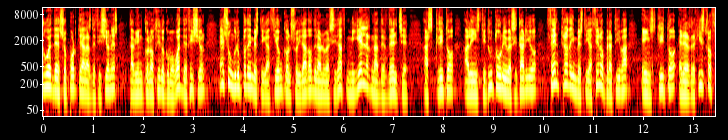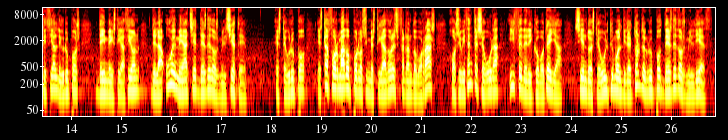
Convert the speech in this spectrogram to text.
Web de Soporte a las Decisiones, también conocido como Web Decision, es un grupo de investigación consolidado de la Universidad Miguel Hernández de Elche, adscrito al Instituto Universitario Centro de Investigación Operativa e inscrito en el Registro Oficial de Grupos de Investigación de la UMH desde 2007. Este grupo está formado por los investigadores Fernando Borrás, José Vicente Segura y Federico Botella, siendo este último el director del grupo desde 2010.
